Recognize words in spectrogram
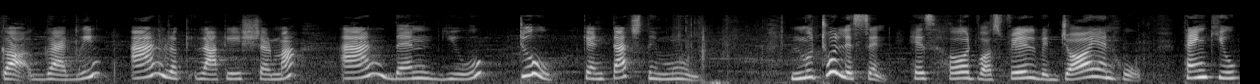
Gagarin and Rakesh Sharma, and then you too can touch the moon. Muthu listened. His heart was filled with joy and hope. Thank you.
